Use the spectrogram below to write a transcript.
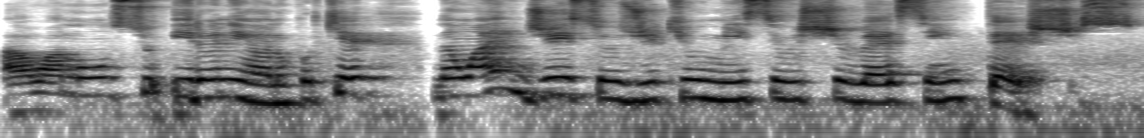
ao anúncio iraniano, porque não há indícios de que o míssil estivesse em testes.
